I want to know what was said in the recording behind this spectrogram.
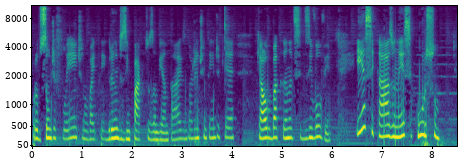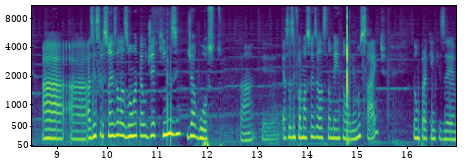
produção de efluente, não vai ter grandes impactos ambientais, então a gente entende que é, que é algo bacana de se desenvolver. Esse caso, nesse curso, a- a- as inscrições elas vão até o dia 15 de agosto. Tá? É, essas informações elas também estão ali no site. Então, para quem quiser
